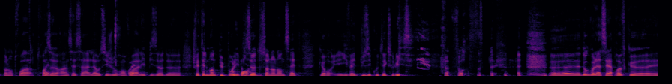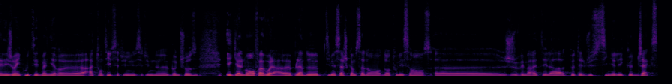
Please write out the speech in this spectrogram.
pendant 3, 3 heures. Hein, c'est ça. Là aussi, je vous renvoie à l'épisode. je fais tellement de pub pour l'épisode 197 qu'il va être plus écouté que celui-ci. force. Euh, donc voilà, c'est la preuve que les gens écoutent et de manière euh, attentive. C'est une, bonne chose également. Enfin voilà, euh, plein de petits messages comme ça dans, tous les sens. je vais m'arrêter là. Peut-être juste signaler que Jax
